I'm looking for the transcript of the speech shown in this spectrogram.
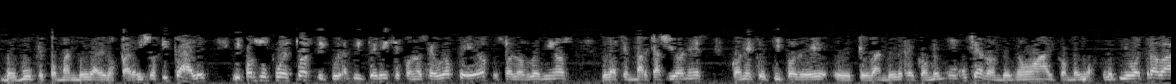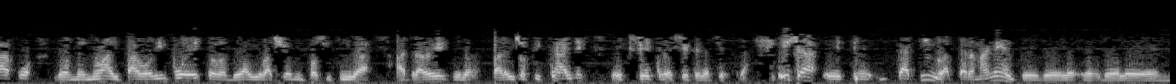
de buques con bandera de los paraísos fiscales, y por supuesto articulando intereses con los europeos, que son los dueños de las embarcaciones con este tipo de, eh, bandera de conveniencia, donde no hay convenio colectivo de trabajo, donde no hay pago de impuestos, donde hay evasión impositiva a través de los paraísos fiscales, etcétera, etcétera, etcétera. Esa este, permanente del, del,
